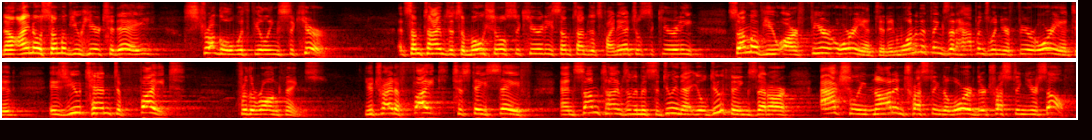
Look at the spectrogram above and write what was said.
Now, I know some of you here today struggle with feeling secure. And sometimes it's emotional security, sometimes it's financial security. Some of you are fear oriented. And one of the things that happens when you're fear oriented is you tend to fight for the wrong things. You try to fight to stay safe. And sometimes, in the midst of doing that, you'll do things that are actually not in trusting the Lord, they're trusting yourself.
